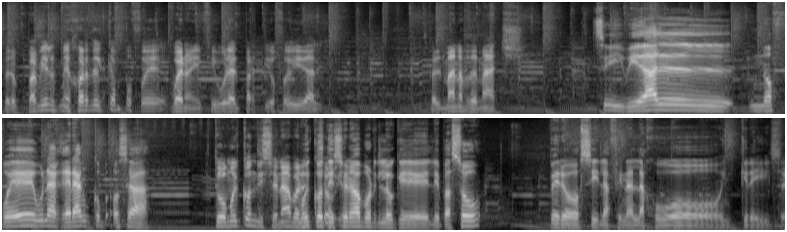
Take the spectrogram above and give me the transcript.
Pero para mí el mejor del campo fue, bueno, y figura del partido fue Vidal. Fue el man of the match. Sí, Vidal no fue una gran. O sea, Estuvo muy condicionado por muy condicionado por lo que le pasó. Pero sí, la final la jugó increíble. Sí.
